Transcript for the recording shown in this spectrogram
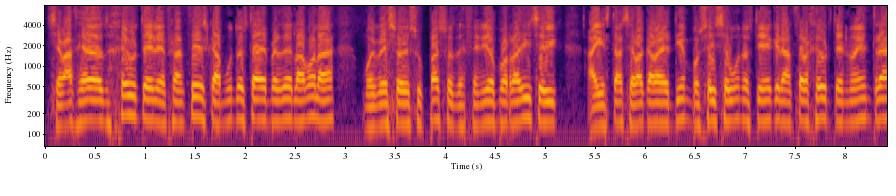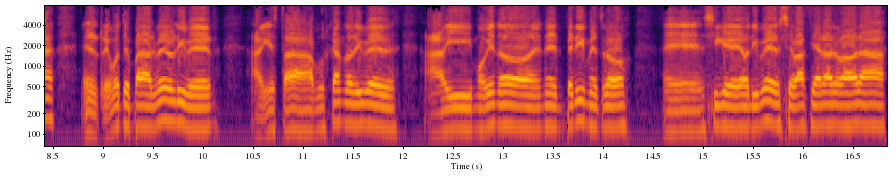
Se va hacia Heutel, el francés, que a punto está de perder la bola. Vuelve sobre sus pasos, defendido por Radicevic. Ahí está, se va a acabar el tiempo. Seis segundos tiene que lanzar Heutel, no entra. El rebote para Albert Oliver. Ahí está buscando Oliver. Ahí moviendo en el perímetro. Eh, sigue Oliver, se va hacia el aro ahora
